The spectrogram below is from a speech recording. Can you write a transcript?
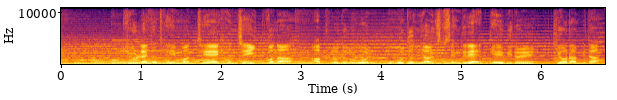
귤 엔터테인먼트에 현재 있거나 앞으로 들어올 모든 연습생들의 데뷔를 기원합니다.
